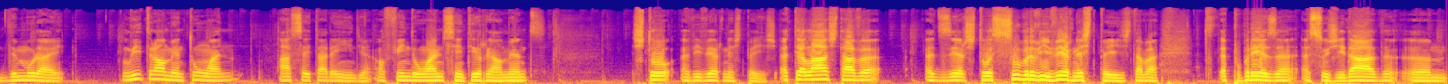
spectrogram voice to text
demorei literalmente um ano a aceitar a Índia. Ao fim de um ano senti realmente estou a viver neste país. Até lá estava a dizer estou a sobreviver neste país. Estava a pobreza, a sujidade, hum,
